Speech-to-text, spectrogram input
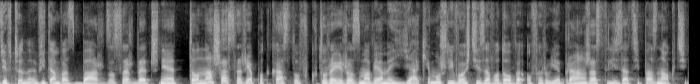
dziewczyny, witam Was bardzo serdecznie. To nasza seria podcastów, w której rozmawiamy, jakie możliwości zawodowe oferuje branża stylizacji paznokci.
